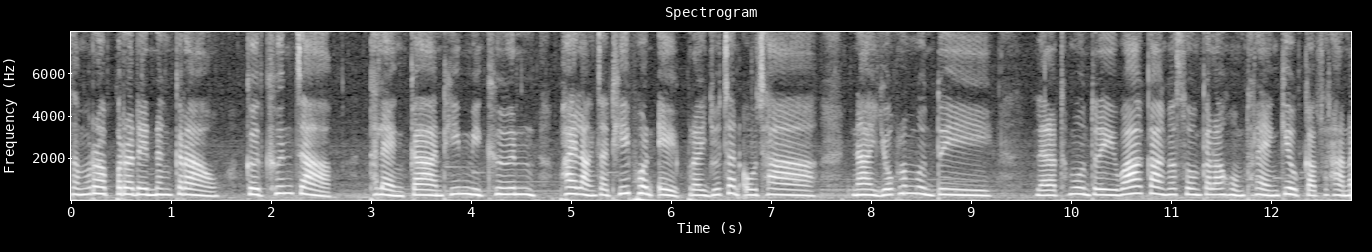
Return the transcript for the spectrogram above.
สำหรับประเด็นดังกล่าวเกิดขึ้นจากแถลงการที่มีขึ้น ภายหลังจากที่พลเอกประยุจันโอชา นายกรัฐมนตรี และรัฐมนตรีว่าการกระทรวงกลาโหมแถลงเกี่ยวกับสถาน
